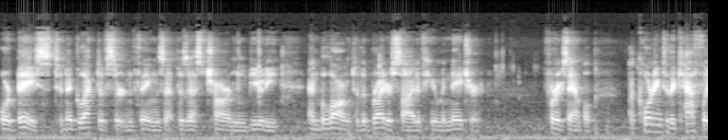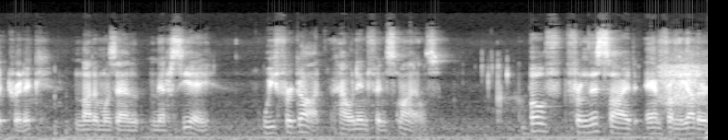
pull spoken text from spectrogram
or base to neglect of certain things that possess charm and beauty and belong to the brighter side of human nature. For example, according to the Catholic critic, Mademoiselle Mercier, we forgot how an infant smiles. Both from this side and from the other,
